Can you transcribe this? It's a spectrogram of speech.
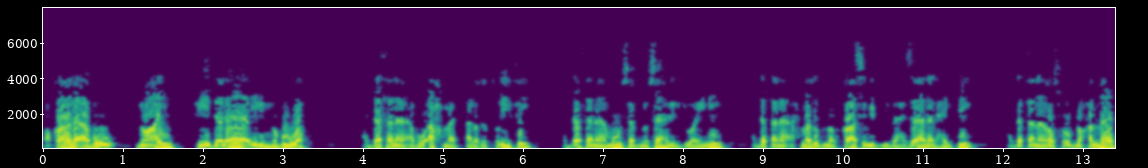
وقال أبو نعيم في دلائل النبوة حدثنا أبو أحمد الغطريفي حدثنا موسى بن سهل الجويني حدثنا أحمد بن القاسم بن بهزان الهيتي حدثنا نصر بن حماد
